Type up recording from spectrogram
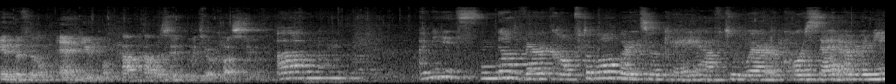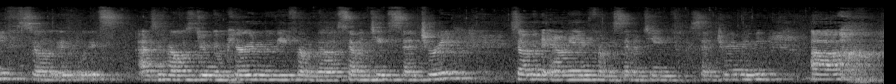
in the film and you. How, how is it with your costume? Um, I mean, it's not very comfortable, but it's okay. I have to wear a corset underneath, so it, it's as if I was doing a period movie from the 17th century. So I'm an alien from the 17th century, maybe. Uh,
